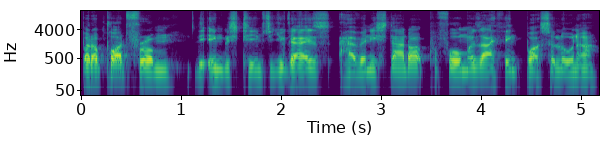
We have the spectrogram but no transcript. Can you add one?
But apart from the English teams, do you guys have any standout performers? I think Barcelona,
